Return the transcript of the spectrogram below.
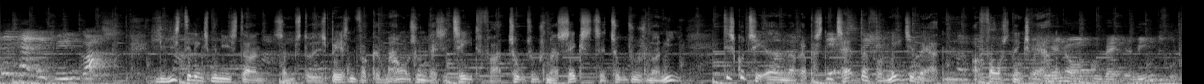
det kan en kvinde godt. Ligestillingsministeren, som stod i spidsen for Københavns Universitet fra 2006 til 2009, diskuterede med repræsentanter for medieverdenen og Det forskningsverdenen. handler om, om valget er meningsfuldt.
